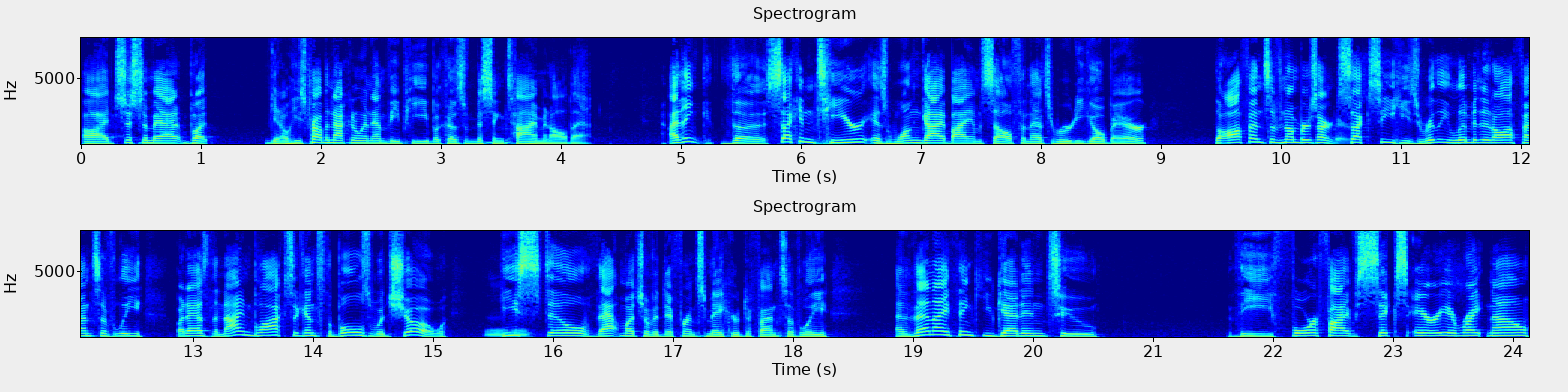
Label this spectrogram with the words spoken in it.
Uh, it's just a matter, but, you know, he's probably not going to win MVP because of missing time and all that. I think the second tier is one guy by himself, and that's Rudy Gobert. The offensive numbers aren't sexy. He's really limited offensively, but as the nine blocks against the Bulls would show, mm-hmm. he's still that much of a difference maker defensively. And then I think you get into the four, five, six area right now,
